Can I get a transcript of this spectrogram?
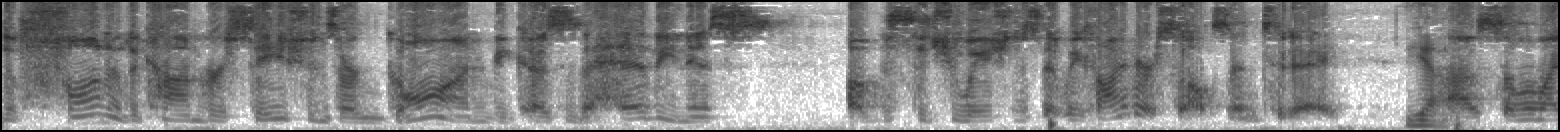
the fun of the conversations are gone because of the heaviness of the situations that we find ourselves in today. Yeah. Uh, some of my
